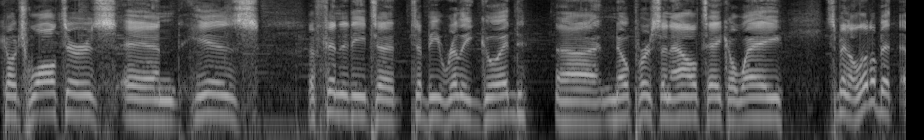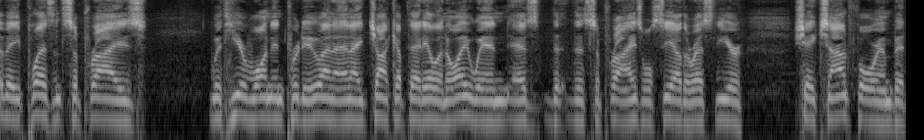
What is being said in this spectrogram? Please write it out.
Coach Walters and his affinity to, to be really good. Uh, no personnel take away. It's been a little bit of a pleasant surprise with year one in Purdue, and, and I chalk up that Illinois win as the, the surprise. We'll see how the rest of the year shakes out for him, but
